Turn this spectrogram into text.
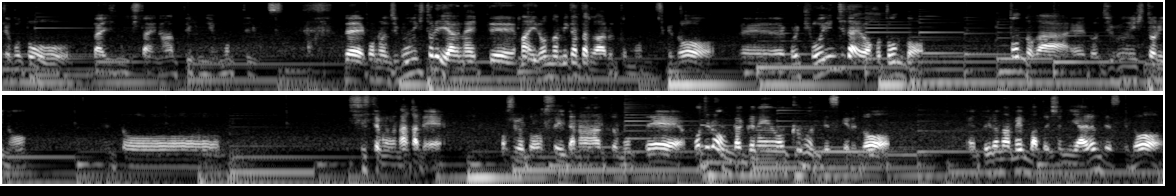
てことを大事にしたいなっていうふうに思っています。で、この自分一人でやらないって、まあいろんな見方があると思うんですけど、えーこれ教員時代はほとんど、ほとんどが、えーと自分一人の、えーとシステムの中でお仕事をしていたなと思って、もちろん学年を組むんですけれど、えーといろんなメンバーと一緒にやるんですけど、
